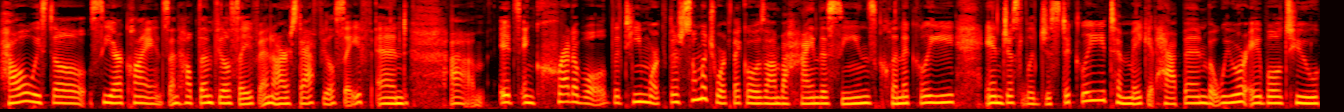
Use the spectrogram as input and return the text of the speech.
how we still see our clients and help them feel safe and our staff feel safe. And um, it's incredible the teamwork. There's so much work that goes on behind the scenes clinically and just logistically to make it happen. But we were able to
